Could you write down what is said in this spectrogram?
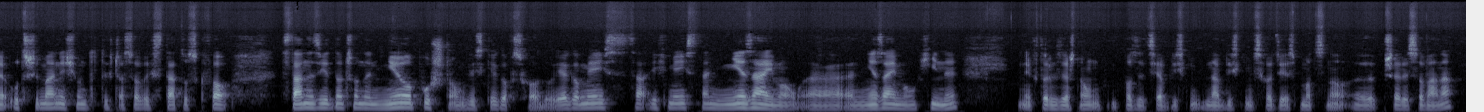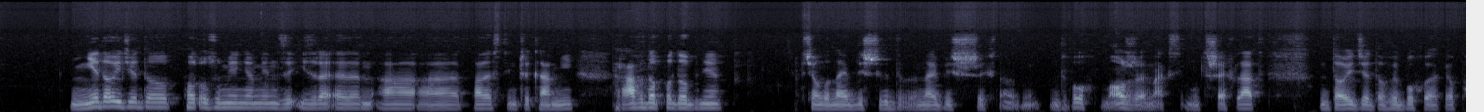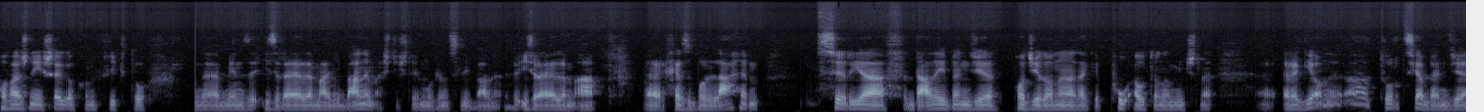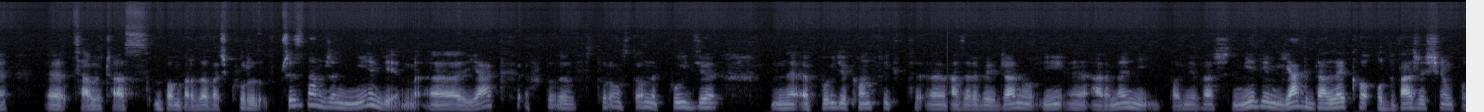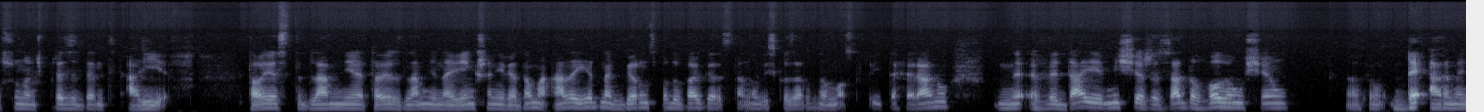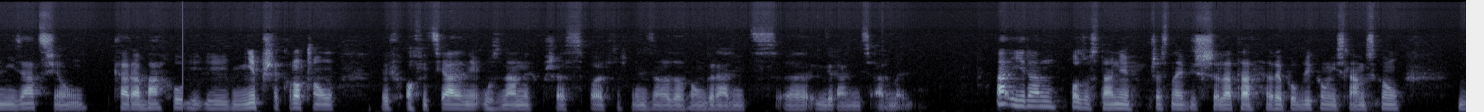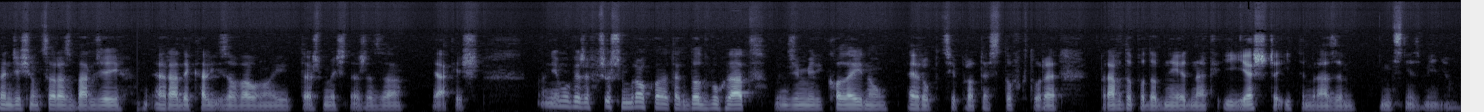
utrzymanie się dotychczasowych status quo Stany Zjednoczone nie opuszczą Bliskiego Wschodu. Jego miejsca, ich miejsca nie zajmą, e, nie zajmą Chiny, których zresztą pozycja bliskim, na Bliskim Wschodzie jest mocno e, przerysowana. Nie dojdzie do porozumienia między Izraelem a, a Palestyńczykami. Prawdopodobnie w ciągu najbliższych, najbliższych no, dwóch, może maksimum trzech lat dojdzie do wybuchu takiego poważniejszego konfliktu e, między Izraelem a Libanem, a ściślej mówiąc Libanem, Izraelem a e, Hezbollahem. Syria dalej będzie podzielona na takie półautonomiczne e, regiony, a Turcja będzie cały czas bombardować Kurdów. Przyznam, że nie wiem, jak, w którą stronę pójdzie pójdzie konflikt e, Azerbejdżanu i e, Armenii, ponieważ nie wiem, jak daleko odważy się posunąć prezydent Alijew. To jest dla mnie, to jest dla mnie największa niewiadoma, ale jednak biorąc pod uwagę stanowisko zarówno Moskwy i Teheranu, wydaje mi się, że zadowolą się tą dearmenizacją Karabachu i, i nie przekroczą tych oficjalnie uznanych przez społeczność międzynarodową granic, e, granic Armenii. A Iran pozostanie przez najbliższe lata Republiką Islamską, będzie się coraz bardziej radykalizował, no i też myślę, że za jakieś, no nie mówię, że w przyszłym roku, ale tak do dwóch lat będziemy mieli kolejną erupcję protestów, które prawdopodobnie jednak i jeszcze i tym razem nic nie zmienią.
